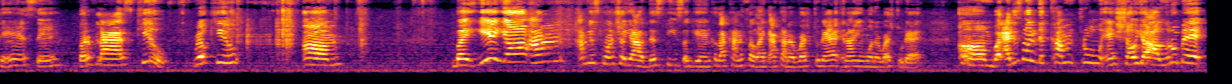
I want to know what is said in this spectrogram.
dancing, butterflies, cute, real cute. Um, but yeah, y'all, I'm I'm just going to show y'all this piece again because I kind of felt like I kind of rushed through that, and I didn't want to rush through that. Um, but I just wanted to come through and show y'all a little bit,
